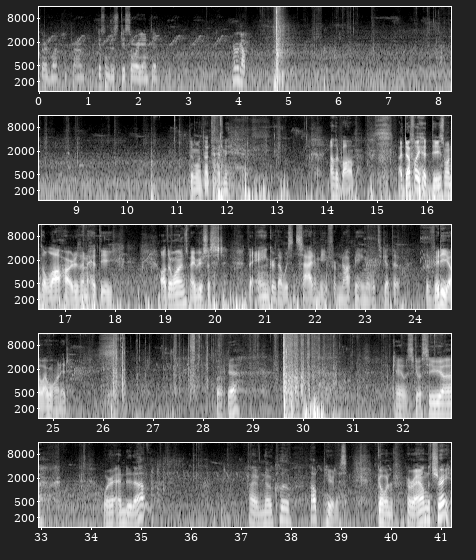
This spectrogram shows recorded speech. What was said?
third luck's the charm. Guess I'm just disoriented. Here we go. Didn't want that to hit me. Another bomb. I definitely hit these ones a lot harder than I hit the other ones. Maybe it's just the anger that was inside of me from not being able to get the, the video I wanted. But yeah. Okay, let's go see uh, where it ended up. I have no clue. Oh, here it is going around the tree.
